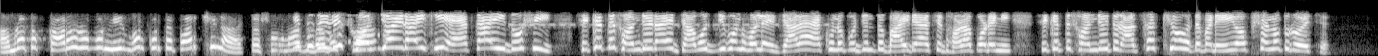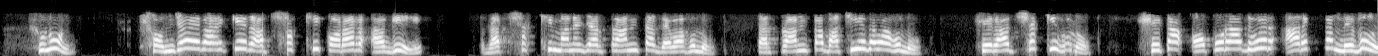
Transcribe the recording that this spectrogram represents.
আমরা তো কারোর উপর নির্ভর করতে পারছি না। একটা সমাজ সঞ্জয় রায় কি একাই দোষী? সেক্ষেত্রে সঞ্জয় রায়ের যাবজ্জীবন হলে যারা এখনও পর্যন্ত বাইরে আছে ধরা পড়েনি সেক্ষেত্রে সঞ্জয় তো রাজসাক্ষীও হতে পারে। এই অপশনও তো রয়েছে। শুনুন সঞ্জয় রায়কে রাজসাক্ষী করার আগে রাজসাক্ষী মানে যার প্রাণটা দেওয়া হলো তার প্রাণটা বাঁচিয়ে দেওয়া হলো সে রাজসাক্ষী হলো। সেটা অপরাধের আরেকটা লেভেল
